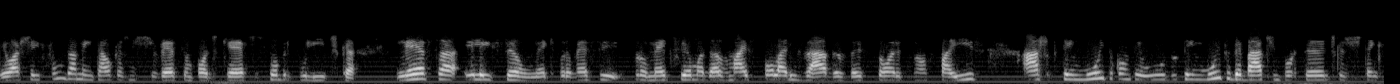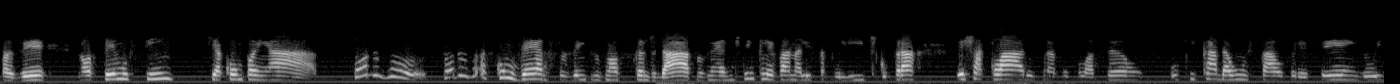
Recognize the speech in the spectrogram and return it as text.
Eu achei fundamental que a gente tivesse um podcast sobre política nessa eleição, né, que promete, promete ser uma das mais polarizadas da história do nosso país. Acho que tem muito conteúdo, tem muito debate importante que a gente tem que fazer. Nós temos sim que acompanhar todos o, todas as conversas entre os nossos candidatos, né? A gente tem que levar na lista político para deixar claro para a população o que cada um está oferecendo e,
